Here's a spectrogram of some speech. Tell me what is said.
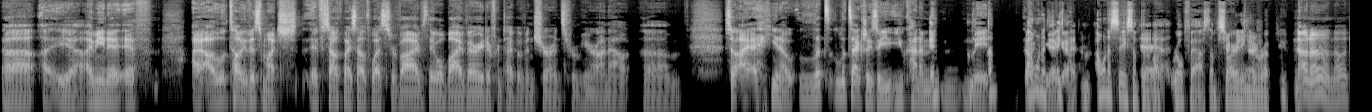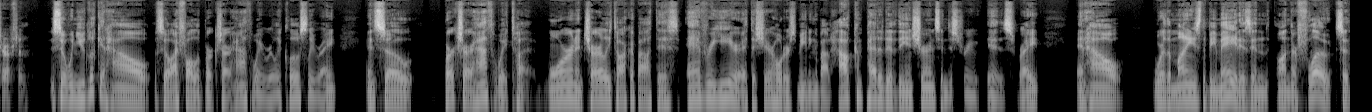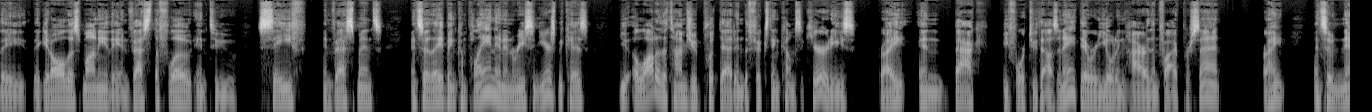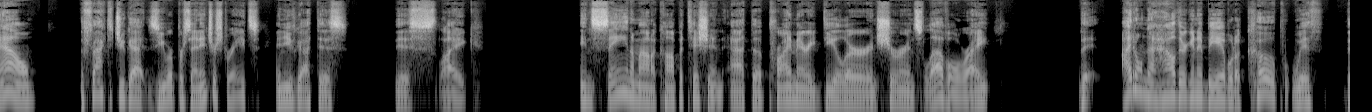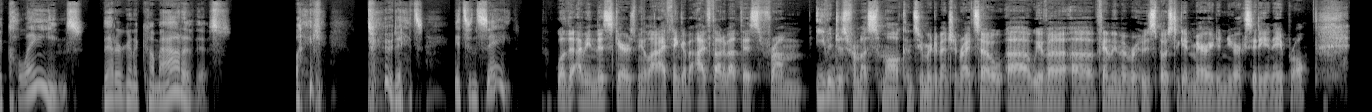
Uh, yeah, I mean, if I, I, will tell you this much, if South by Southwest survives, they will buy a very different type of insurance from here on out. Um, so I, you know, let's let's actually. So you, you kind of made. i want to yeah, say something. I want to say something yeah. about that real fast. I'm sorry sure, to interrupt you. No, no, no, no interruption. So when you look at how, so I follow Berkshire Hathaway really closely, right? And so Berkshire Hathaway t- Warren and Charlie talk about this every year at the shareholders meeting about how competitive the insurance industry is, right? And how where the money's to be made is in on their float. So they they get all this money, they invest the float into safe investments. And so they've been complaining in recent years because you, a lot of the times you'd put that into fixed income securities, right? And back before 2008, they were yielding higher than 5%, right? And so now the fact that you got 0% interest rates and you've got this this like insane amount of competition at the primary dealer insurance level right? The, i don't know how they're going to be able to cope with the claims that are going to come out of this. Like dude it's it's insane well, th- I mean, this scares me a lot. I think about, I've thought about this from even just from a small consumer dimension, right? So uh, we have a, a, family member who's supposed to get married in New York City in April,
